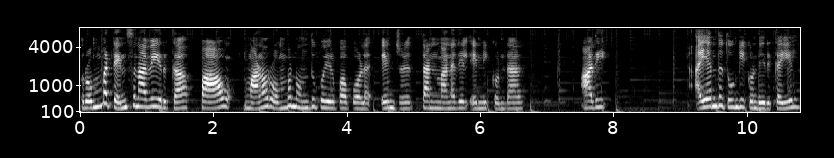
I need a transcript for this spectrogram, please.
ரொம்ப டென்ஷனாகவே இருக்கா. பாவம் மனம் ரொம்ப நொந்து போயிருப்பா போல என்று தன் மனதில் எண்ணிக்கொண்டாள். ஆதி அயர்ந்து தூங்கிக் கொண்டிருக்கையில்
